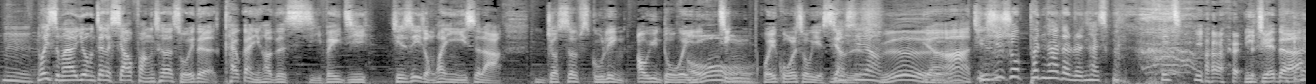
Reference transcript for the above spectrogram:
嗯，为什么要用这个消防车所谓的开干以后的洗飞机？其实是一种欢迎仪式啦。Joseph Schooling 奥运夺回金回国的时候也是这样子，是啊。你是说喷他的人还是喷飞机？你觉得？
